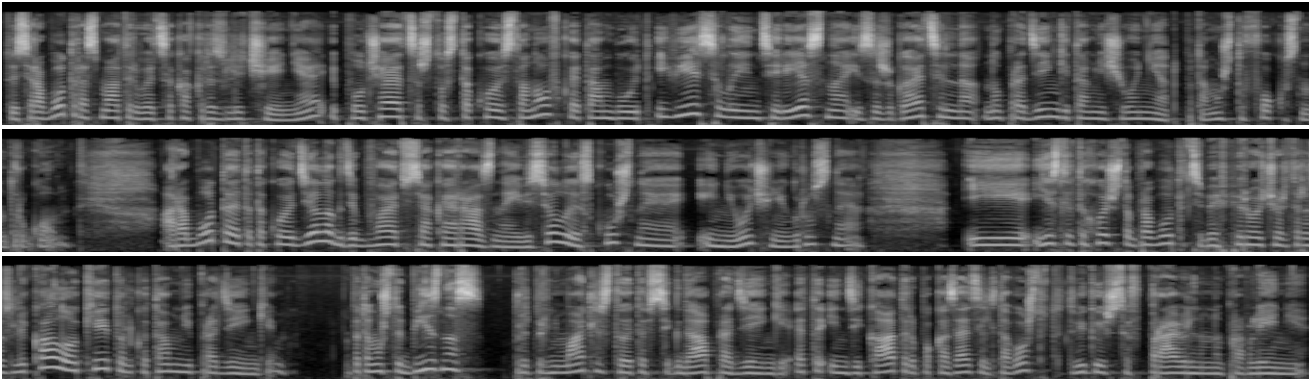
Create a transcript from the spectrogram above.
То есть работа рассматривается как развлечение, и получается, что с такой установкой там будет и весело, и интересно, и зажигательно, но про деньги там ничего нет, потому что фокус на другом. А работа – это такое дело, где бывает всякое разное, и веселое, и скучное, и не очень, и грустное. И если ты хочешь, чтобы работа тебя в первую очередь развлекала, окей, только там не про деньги. Потому что бизнес, предпринимательство – это всегда про деньги. Это индикатор и показатель того, что ты двигаешься в правильном направлении.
